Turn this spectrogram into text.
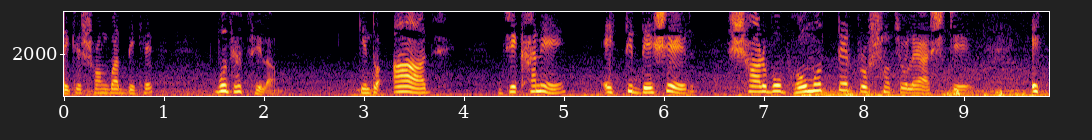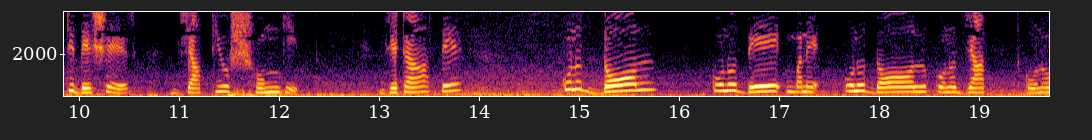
দেখে, সংবাদ দেখে বুঝেছিলাম। কিন্তু আজ যেখানে একটি দেশের সার্বভৌমত্বের প্রশ্ন চলে আসছে, একটি দেশের জাতীয় সংগীত, যেটাতে কোনো দল, কোনো দে মানে কোনো দল, কোনো জাত, কোনো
